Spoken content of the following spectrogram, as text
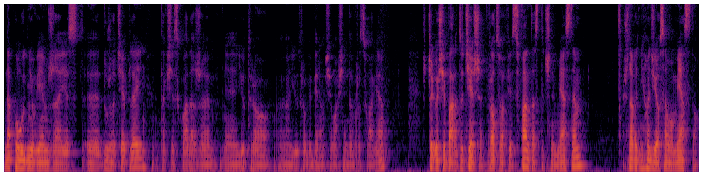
Na południu wiem, że jest e, dużo cieplej. Tak się składa, że jutro, jutro wybieram się właśnie do Wrocławia, z czego się bardzo cieszę. Wrocław jest fantastycznym miastem. Już nawet nie chodzi o samo miasto,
